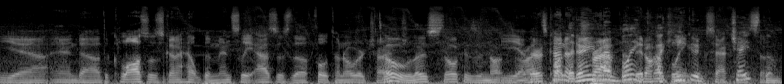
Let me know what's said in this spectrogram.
Yeah, and uh, the Colossus is gonna help immensely, as is the Photon Overcharge. Oh, those stalkers are not. Yeah, the they're right spot. kinda They don't even have trapped they don't have like blink, he could exactly, chase so- them.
